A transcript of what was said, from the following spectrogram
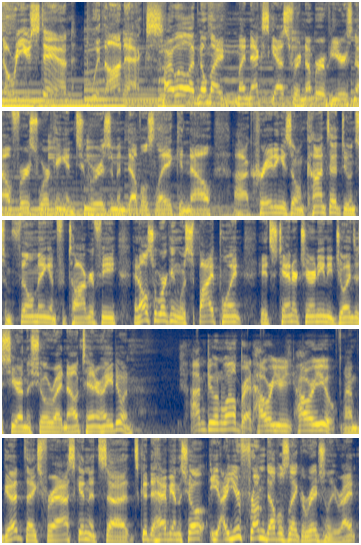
Know where you stand with OnX. All right, well, I've known my, my next guest for a number of years now, first working in tourism in Devil's Lake and now uh, creating his own content, doing some filming and photography, and also working with SpyPoint. It's Tanner Tierney, and he joins us here on the show right now. Tanner, how you doing? I'm doing well, Brett. How are you? How are you? I'm good. Thanks for asking. It's uh, it's good to have you on the show. Y- You're from Devil's Lake originally, right?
